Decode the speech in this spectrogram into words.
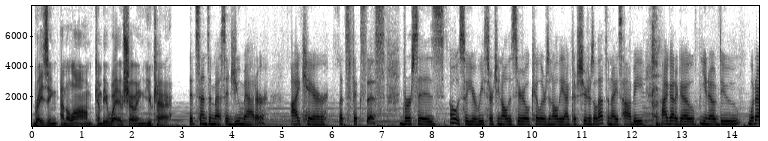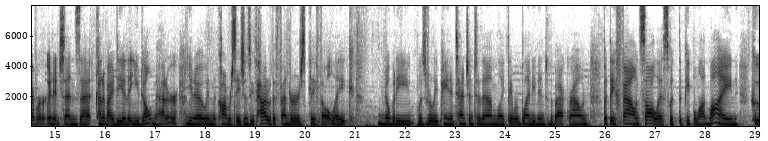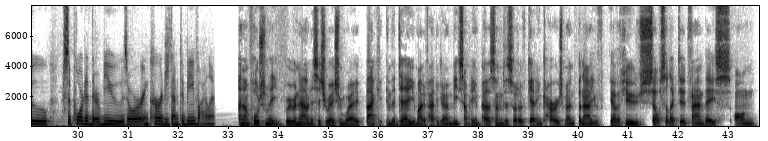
Raising an alarm can be a way of showing you care. It sends a message you matter. I care, let's fix this, versus, oh, so you're researching all the serial killers and all the active shooters. Oh, that's a nice hobby. I got to go, you know, do whatever. And it sends that kind of idea that you don't matter. You know, in the conversations we've had with offenders, they felt like nobody was really paying attention to them, like they were blending into the background. But they found solace with the people online who supported their views or encouraged them to be violent. And unfortunately, we were now in a situation where back in the day, you might have had to go and meet somebody in person to sort of get encouragement. But now you've, you have a huge self selected fan base on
